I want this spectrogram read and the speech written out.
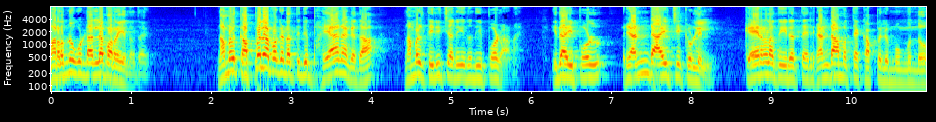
മറന്നുകൊണ്ടല്ല പറയുന്നത്. നമ്മൾ കപ്പൽ അപകടത്തിന്റെ ഭയാനകത നമ്മൾ തിരിച്ചറിയുന്നത് ഇപ്പോഴാണ്. ഇതാ ഇപ്പോൾ രണ്ടാഴ്ചയ്ക്കുള്ളിൽ കേരള തീരത്തെ രണ്ടാമത്തെ കപ്പലും മുങ്ങുന്നു.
